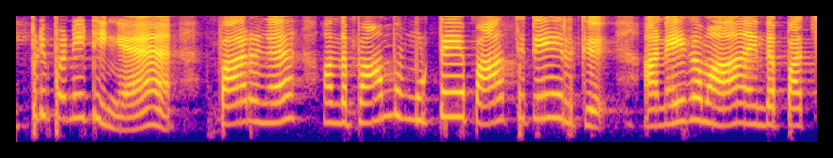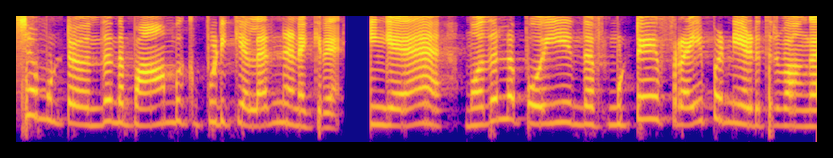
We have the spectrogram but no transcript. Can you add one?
இப்படி பண்ணிட்டீங்க? பாருங்க அந்த பாம்பு முட்டையை பார்த்துட்டே இருக்கு. அநேகமா இந்த பச்சை முட்டை வந்து அந்த பாம்புக்கு பிடிக்கலன்னு நினைக்கிறேன். நீங்க முதல்ல போய் இந்த முட்டையை ஃப்ரை பண்ணி எடுத்துட்டு வாங்க.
